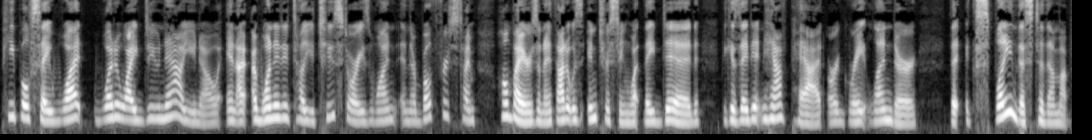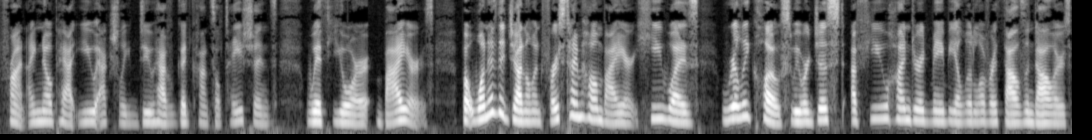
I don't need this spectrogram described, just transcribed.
people say what what do i do now? You know? And I, I wanted to tell you two stories. One and they're both first time homebuyers and i thought it was interesting what they did because they didn't have pat or a great lender that explained this to them up front. I know pat you actually do have good consultations with your buyers. But one of the gentlemen first time home buyer he was really close. We were just a few hundred maybe a little over a thousand dollars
